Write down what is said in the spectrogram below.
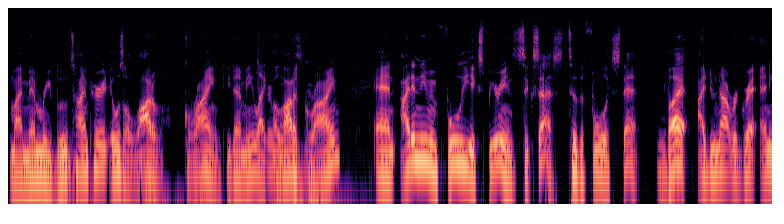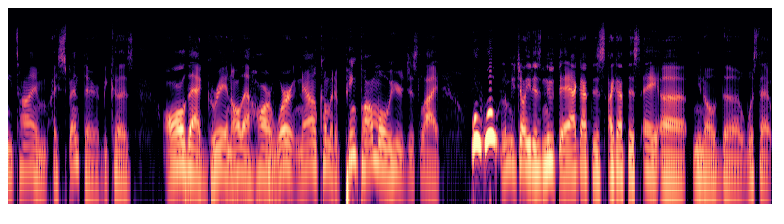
my memory blue time period it was a lot of grind. You know what I mean? Like It a lot of yeah. grind, and I didn't even fully experience success to the full extent. Mm-hmm. But I do not regret any time I spent there because all that grit and all that hard work. Now I'm coming to ping pong. I'm over here just like. Woo, woo. Let me show you this new thing. I got this. I got this. Hey, uh, you know the what's that?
